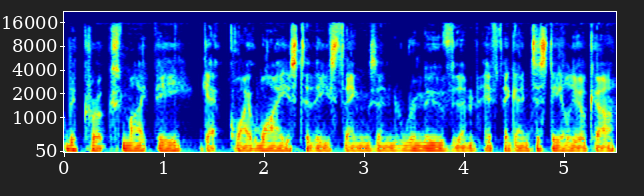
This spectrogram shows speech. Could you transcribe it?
the crooks might be get quite wise to these things and remove them if they're going to steal your car.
